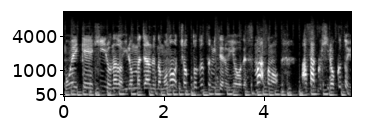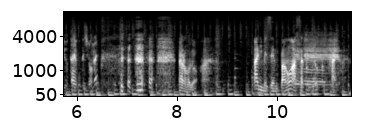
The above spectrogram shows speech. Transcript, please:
萌え系、ヒーローなどいろんなジャンルのものをちょっとずつ見てるようです。まあ、その、浅く広くというタイプでしょうね。なるほどはいアニメ全般を浅く広く、えーはいはい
